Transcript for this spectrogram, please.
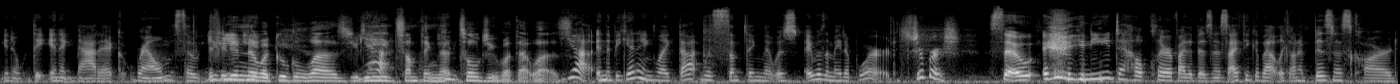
you know the enigmatic realm. So you if you need, didn't know you, what Google was, you yeah, need something that you, told you what that was. Yeah, in the beginning, like that was something that was it was a made up word. It's gibberish. So you need to help clarify the business. I think about like on a business card.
